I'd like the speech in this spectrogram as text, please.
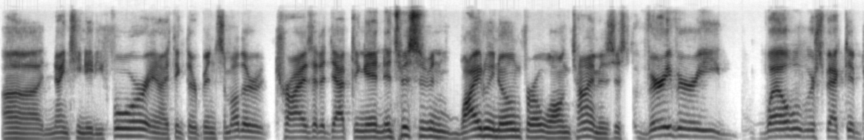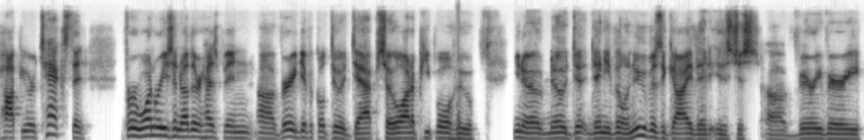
1984, uh, and I think there have been some other tries at adapting it. And it's just been widely known for a long time. It's just very, very well respected, popular text that for one reason or other has been uh, very difficult to adapt. So a lot of people who, you know, know D- Denis Villeneuve is a guy that is just uh, very, very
